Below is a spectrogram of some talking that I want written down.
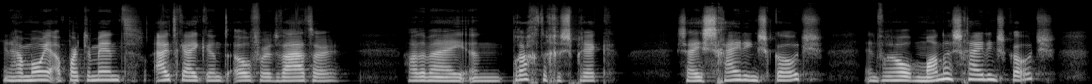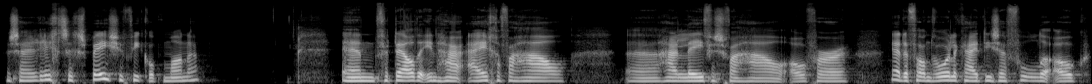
In haar mooie appartement, uitkijkend over het water, hadden wij een prachtig gesprek. Zij is scheidingscoach en vooral mannen-scheidingscoach. Dus zij richt zich specifiek op mannen. En vertelde in haar eigen verhaal uh, haar levensverhaal, over ja, de verantwoordelijkheid die zij voelde ook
